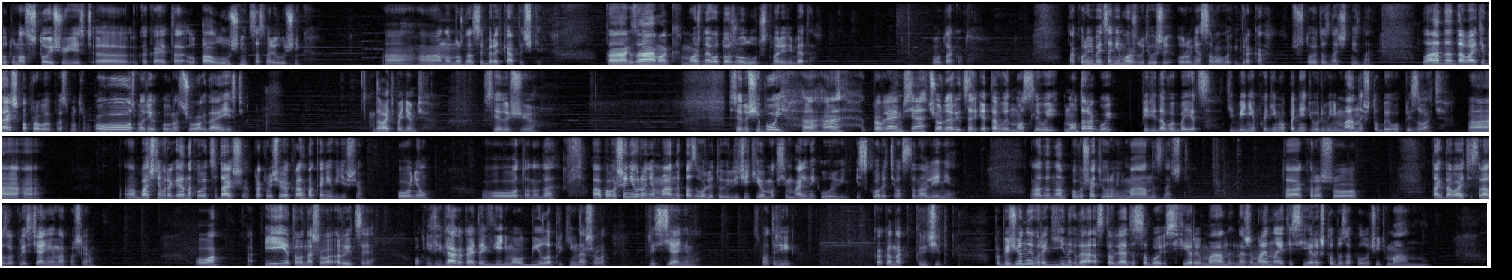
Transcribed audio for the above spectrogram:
Тут у нас что еще есть? Э, Какая-то... А, лучница. Смотри, лучник. Ага, нам нужно собирать карточки. Так, замок. Можно его тоже улучшить. Смотри, ребята. Вот так вот. Так, уровень бойца не может быть выше уровня самого игрока. Что это значит, не знаю. Ладно, давайте дальше попробуем, посмотрим. О, смотри, какой у нас чувак, да, есть. Давайте пойдемте. Следующую. Следующий бой. Ага, отправляемся. Черный рыцарь это выносливый, но дорогой передовой боец. Тебе необходимо поднять уровень маны, чтобы его призвать. Ага. Башня врага находится дальше. Прокручивай экран, пока не видишь ее. Понял. Вот она, да? А повышение уровня маны позволит увеличить ее максимальный уровень и скорость восстановления. Надо нам повышать уровень маны, значит. Так, хорошо. Так, давайте сразу крестьянина пошлем. О, и этого нашего рыцаря. Ох, нифига, какая-то ведьма убила, прикинь, нашего крестьянина. Смотри, как она кричит. Побежденные враги иногда оставляют за собой сферы маны. Нажимай на эти сферы, чтобы заполучить манну.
